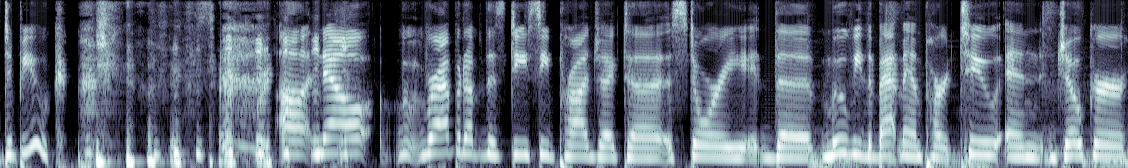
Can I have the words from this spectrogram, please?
Dubuque. exactly. Uh, now, wrapping up this DC project uh, story, the movie, The Batman Part 2, and Joker,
